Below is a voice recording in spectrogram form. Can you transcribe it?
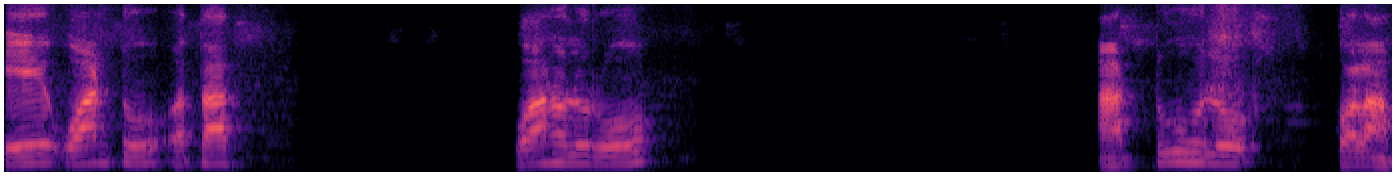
A one two অর্থাৎ ওয়ান হলো রো আর টু হলো কলাম।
